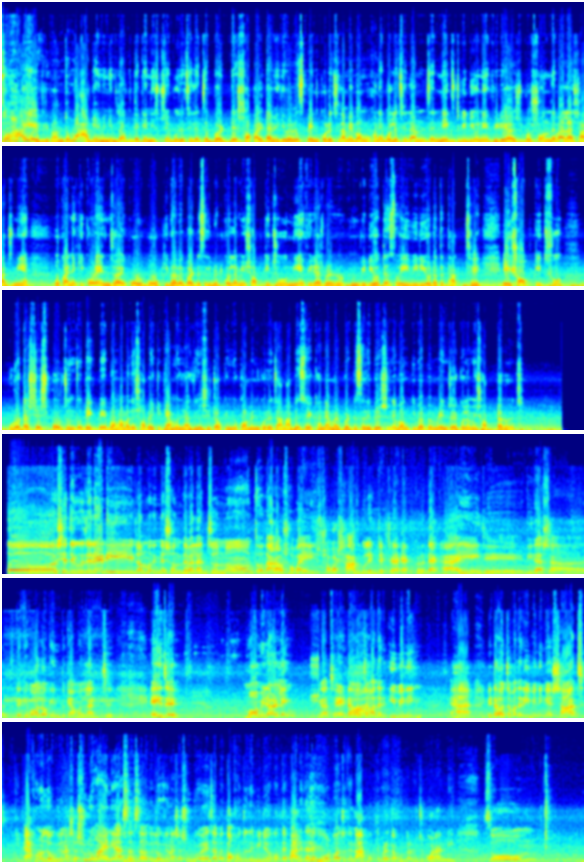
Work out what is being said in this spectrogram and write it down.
So hi everyone তোমরা আগের mini blog দেখে নিশ্চয়ই বুঝেছিলে যে বার্থডে সকালটা আমি কীভাবে স্পেন্ড করেছিলাম এবং ওখানে বলেছিলাম যে নেক্সট ভিডিও নিয়ে ফিরে আসব সন্ধেবেলা সাজ নিয়ে। ওখানে কি করে এনজয় করব, কীভাবে বার্থডে সেলিব্রেট করলাম, এই সব কিছু নিয়ে ফিরে আসব নতুন ভিডিওতে সো এই ভিডিওটাতে থাকছে এই সব কিছু পুরোটা শেষ পর্যন্ত দেখবে এবং আমাদের সবাইকে কেমন লাগছিল সেটাও কিন্তু কমেন্ট করে জানাবে। সো এখানে আমার বার্থডে সেলিব্রেশন এবং কীভাবে আমরা এনজয় করলাম, এই সবটা রয়েছে। তো সেজে গুজে রেডি জন্মদিনের সন্ধেবেলার জন্য। তো দাঁড়াও সবাই সবার সাজগুলো একটু একটু এক এক করে দেখাই। এই যে দিদা সাজ। দেখে বলো কিন্তু কেমন লাগছে। এই যে মমি ডার্লিং ঠিক আছে? এটা হচ্ছে আমাদের ইভিনিং হ্যাঁ এটা হচ্ছে আমাদের ইভিনিংয়ের সাজ। এখনও লোকজন আসা শুরু হয়নি আস্তে আস্তে হয়তো লোকজন আসা শুরু হয়ে যাবে। তখন যদি ভিডিও করতে পারি তাহলে করব। যদি না করতে পারি তখন তো আর কিছু করার নেই। সো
